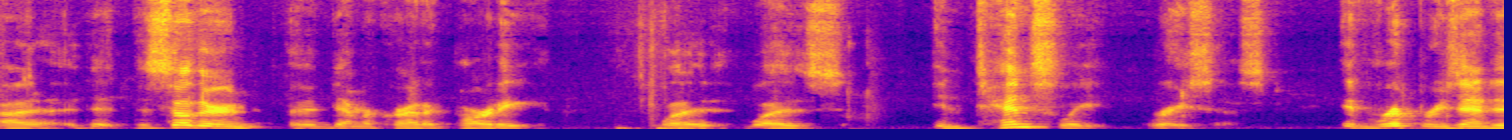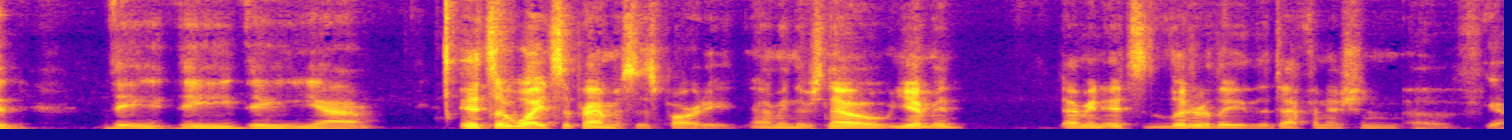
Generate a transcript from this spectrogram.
uh, the, the Southern uh, Democratic Party was was intensely racist. It represented the the the um, It's a white supremacist party. I mean, there's no, yeah, I mean, I mean, it's literally the definition of Yeah.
